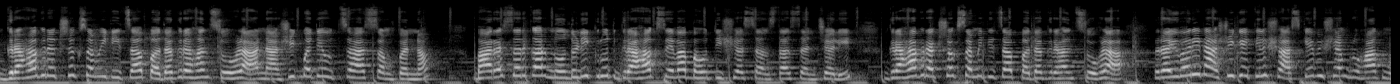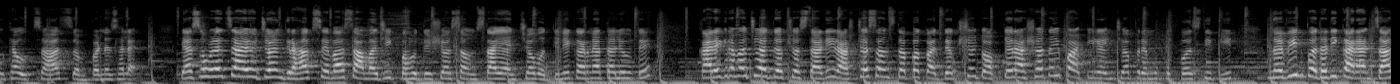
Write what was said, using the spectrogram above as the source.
ग्राहक रक्षक समितीचा पदग्रहण सोहळा नाशिकमध्ये उत्साहात संपन्न. भारत सरकार नोंदणीकृत ग्राहक सेवा बहुद्देशीय संस्था संचलित. ग्राहक रक्षक समितीचा पदग्रहण सोहळा रविवारी नाशिक येथील शासकीय विश्रामगृहात मोठ्या उत्साहात संपन्न झालाय. या सोहळ्याचे आयोजन ग्राहक सेवा सामाजिक बहुद्देशीय संस्था यांच्या वतीने करण्यात आले होते. कार्यक्रमाचे अध्यक्षस्थानी राष्ट्रीय संस्थापक अध्यक्ष डॉक्टर आशाताई पाटील यांच्या प्रमुख उपस्थितीत नवीन पदाधिकाऱ्यांचा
